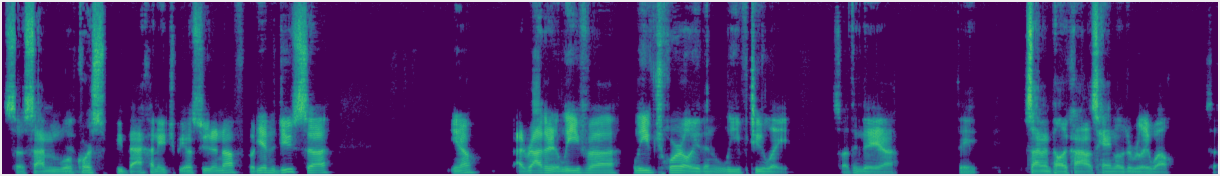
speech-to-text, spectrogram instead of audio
So Simon will, of course, be back on HBO soon enough. But yeah, the Deuce, uh, you know, I'd rather leave uh, leave too early than leave too late. So I think they uh, they Simon Pelecanos handled it really well. So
